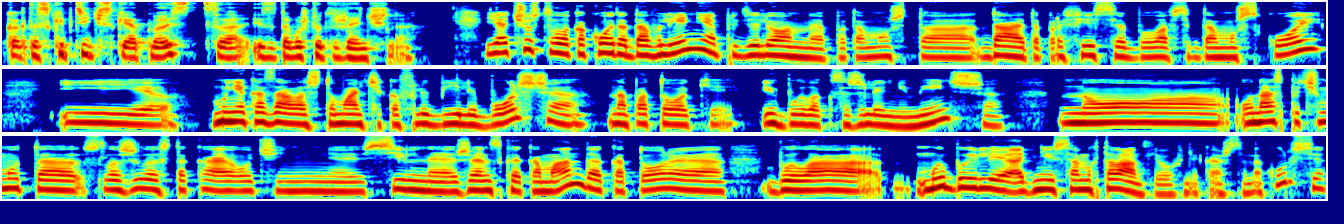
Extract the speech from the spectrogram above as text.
как-то скептически относятся из-за того, что ты женщина? Я чувствовала какое-то давление определенное, потому что, да, эта профессия была всегда мужской, и мне казалось, что мальчиков любили больше на потоке, их было, к сожалению, меньше, но у нас почему-то сложилась такая очень сильная женская команда, которая была... Мы были одни из самых талантливых, мне кажется, на курсе.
